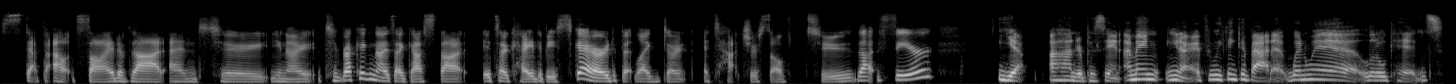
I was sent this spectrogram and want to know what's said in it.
step outside of that and to, you know, to recognize, I guess, that it's okay to be scared, but like don't attach yourself to that fear. Yeah, a hundred percent. I mean, you know, if we think about it, when we're little kids,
